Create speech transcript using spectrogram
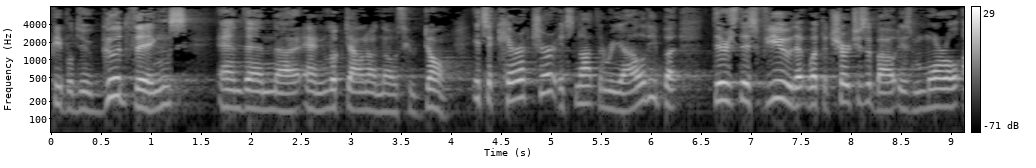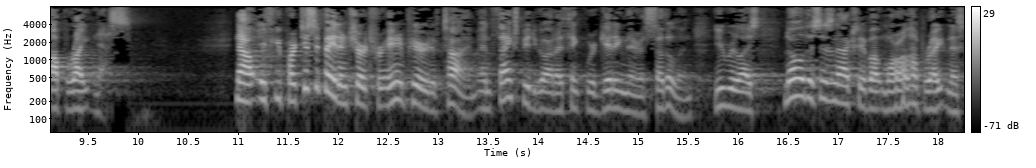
people do good things and then uh, and look down on those who don't. It's a caricature, it's not the reality, but there's this view that what the church is about is moral uprightness. Now, if you participate in church for any period of time, and thanks be to God, I think we're getting there at Sutherland, you realize, no, this isn't actually about moral uprightness.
